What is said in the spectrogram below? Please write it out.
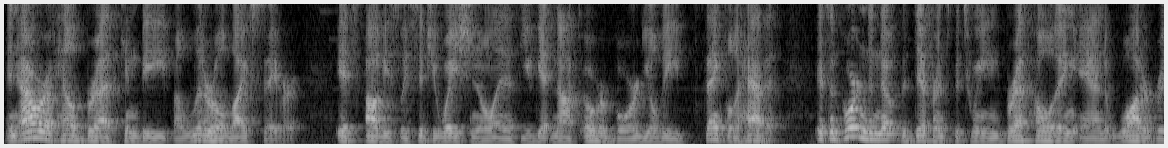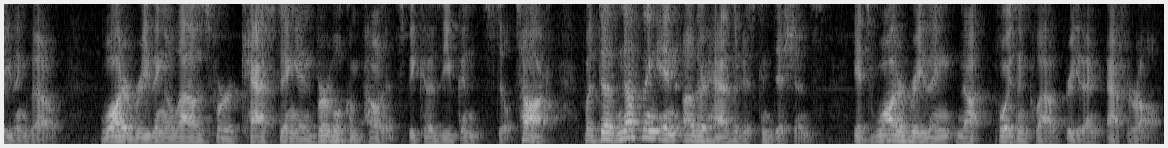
An hour of held breath can be a literal lifesaver. It's obviously situational, and if you get knocked overboard, you'll be thankful to have it. It's important to note the difference between breath holding and water breathing, though. Water breathing allows for casting and verbal components because you can still talk, but does nothing in other hazardous conditions. It's water breathing, not poison cloud breathing, after all.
